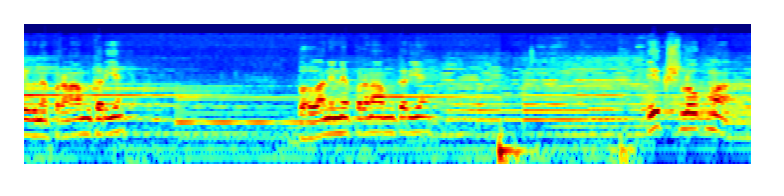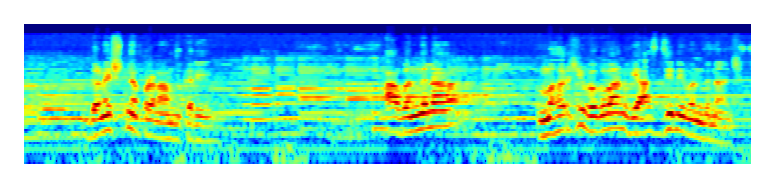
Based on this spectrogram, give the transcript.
મહાદેવને પ્રણામ કરીએ. ભવાનીને પ્રણામ કરીએ. એક શ્લોકમાં ગણેશને પ્રણામ કરીએ. આ વંદના મહર્ષિ ભગવાન વ્યાસજીની વંદના છે.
